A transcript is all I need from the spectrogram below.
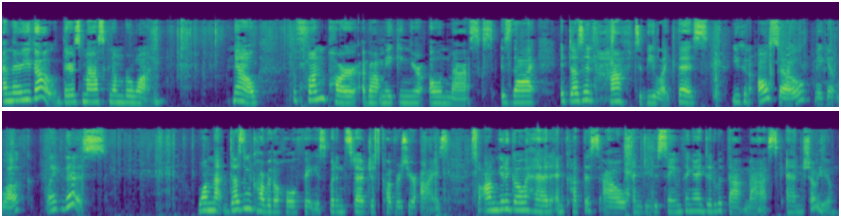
and there you go. There's mask number one. Now, the fun part about making your own masks is that it doesn't have to be like this. You can also make it look like this. One that doesn't cover the whole face, but instead just covers your eyes. So I'm to go ahead and cut this out and do the same thing I did with that mask and show you.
